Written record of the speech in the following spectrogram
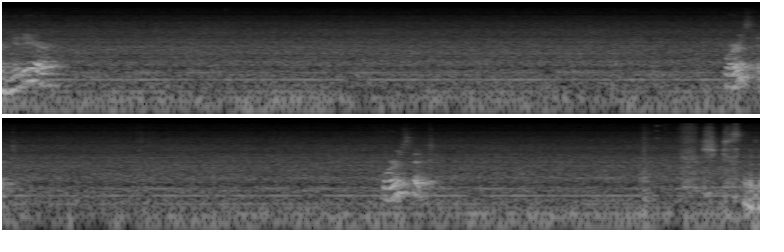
Bring it here. Where is it? Where is it? She says,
